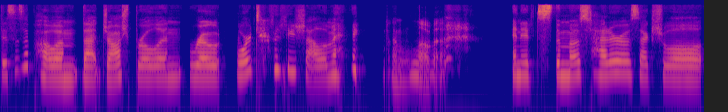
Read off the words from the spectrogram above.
This is a poem that Josh Brolin wrote for Timothée Chalamet, I love it. and it's the most heterosexual,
